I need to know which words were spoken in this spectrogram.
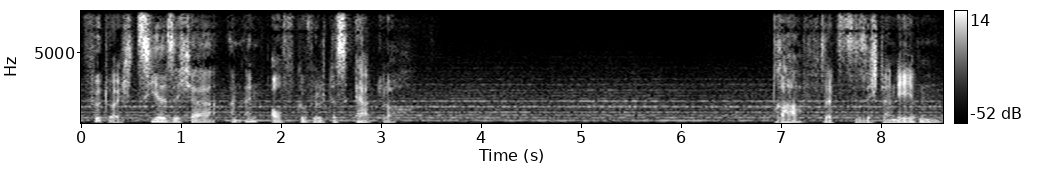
führt euch zielsicher an ein aufgewühltes Erdloch. Brav setzt sie sich daneben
